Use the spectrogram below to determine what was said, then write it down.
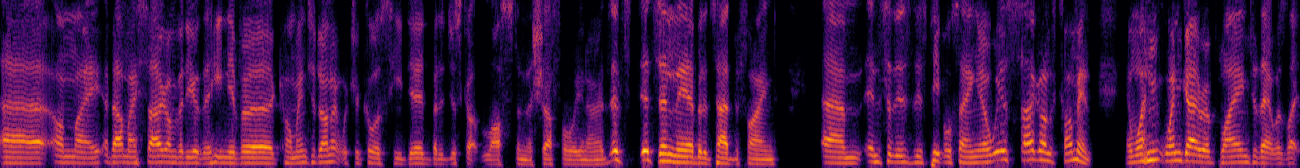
uh, on my about my Sargon video that he never commented on it, which of course he did, but it just got lost in the shuffle. You know, it's it's, it's in there, but it's hard to find. Um, and so there's there's people saying, you know, where's Sargon's comment? And one one guy replying to that was like,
